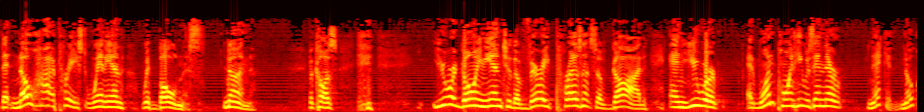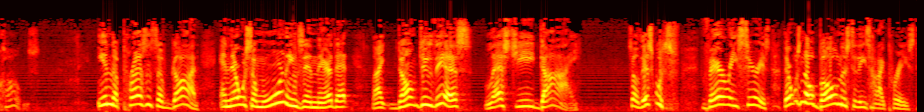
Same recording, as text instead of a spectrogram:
that no high priest went in with boldness. None. Because you were going into the very presence of God, and you were, at one point, he was in there naked, no clothes. In the presence of God. And there were some warnings in there that, like, don't do this lest ye die. So this was very serious. There was no boldness to these high priests.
